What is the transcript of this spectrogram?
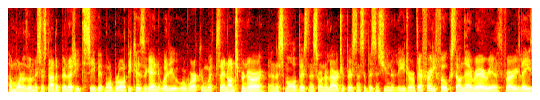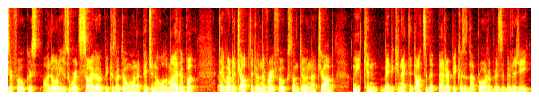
And one of them is just that ability to see a bit more broad. Because again, whether we're working with, say, an entrepreneur in a small business or in a larger business, a business unit leader, they're fairly focused on their areas, very laser focused. I don't use the word siloed because I don't want to pigeonhole them either, but they've got a job to do and they're very focused on doing that job. We can maybe connect the dots a bit better because of that broader visibility.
